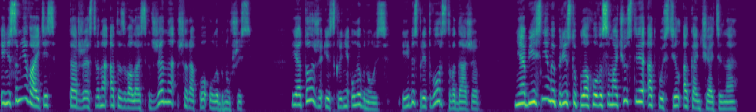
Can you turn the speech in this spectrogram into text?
«И не сомневайтесь», — торжественно отозвалась Дженна, широко улыбнувшись. Я тоже искренне улыбнулась, и без притворства даже. Необъяснимый приступ плохого самочувствия отпустил окончательно,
